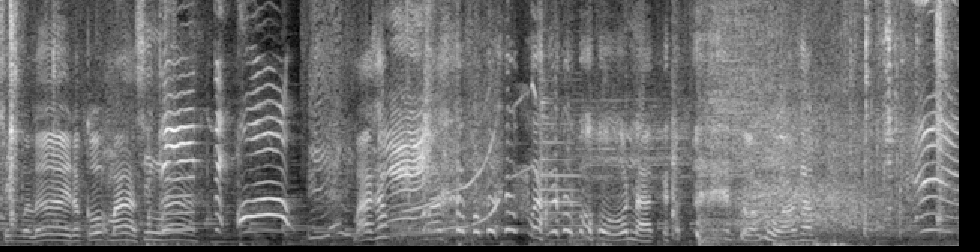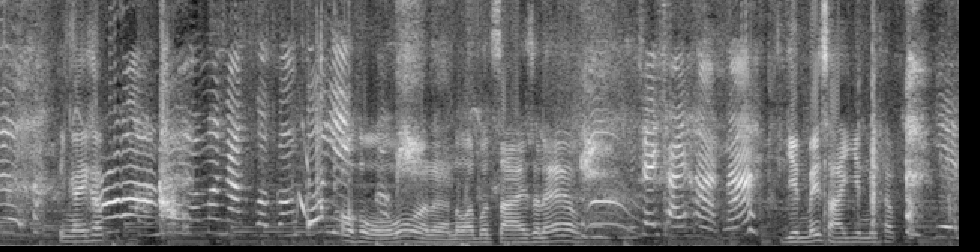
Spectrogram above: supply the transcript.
ซิ่งมาเลยแล้วโกะมาซิ่งมา เตะโอ้มาครับมาครับมาโอ้โหหนักตัวหัวครับ เป็นไงครับแล้วมันหนักกว่ากองโต๊ะอีกโอ้โหนอนบนทรายซะแล้ว ไม่ใช่ชายหาดนะ เย็นไหมทรายเย็นไหมครับ เย็น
